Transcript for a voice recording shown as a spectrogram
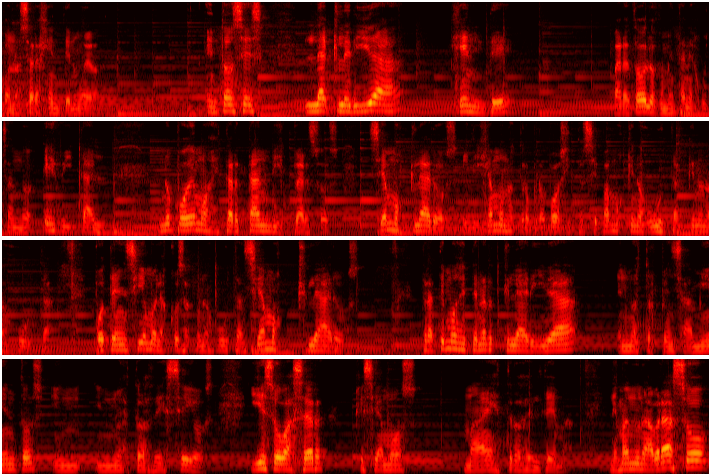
conocer gente nueva. Entonces, la claridad, gente, para todos los que me están escuchando, es vital. No podemos estar tan dispersos. Seamos claros, elijamos nuestro propósito, sepamos qué nos gusta, qué no nos gusta, potenciemos las cosas que nos gustan, seamos claros. Tratemos de tener claridad en nuestros pensamientos y en nuestros deseos. Y eso va a hacer que seamos maestros del tema. Les mando un abrazo,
